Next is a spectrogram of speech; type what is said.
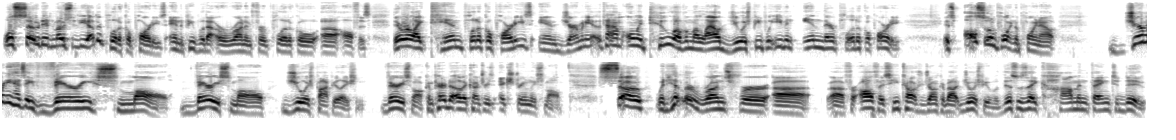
Well, so did most of the other political parties and the people that were running for political uh, office. There were like 10 political parties in Germany at the time. Only two of them allowed Jewish people even in their political party. It's also important to point out Germany has a very small, very small Jewish population very small compared to other countries extremely small. So when hitler runs for uh, uh, for office he talks junk about jewish people. This was a common thing to do.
